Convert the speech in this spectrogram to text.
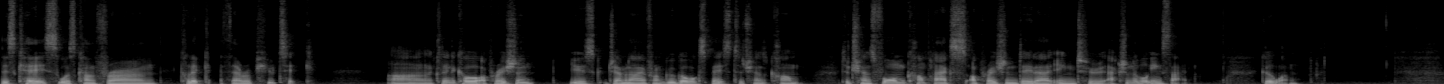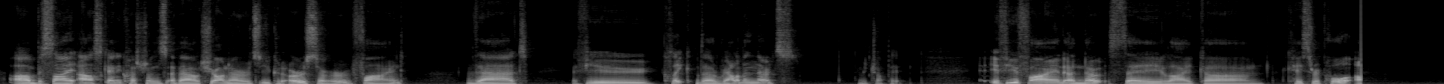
this case was come from Click Therapeutic. Uh, clinical operation use Gemini from Google Workspace to, transcom to transform complex operation data into actionable insight. Good one. Uh, besides ask any questions about your nodes, you could also find that if you click the relevant notes, let me drop it. If you find a note, say like um, case report,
